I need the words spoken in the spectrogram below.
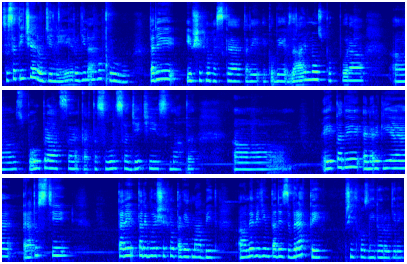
Co se týče rodiny, rodinného kruhu, tady je všechno hezké, tady jakoby je vzájemnost, podpora, uh, spolupráce, karta slunce, děti, jestli máte. Uh, je tady energie radosti, tady, tady bude všechno tak, jak má být. Uh, nevidím tady zvraty příchozí do rodiny,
